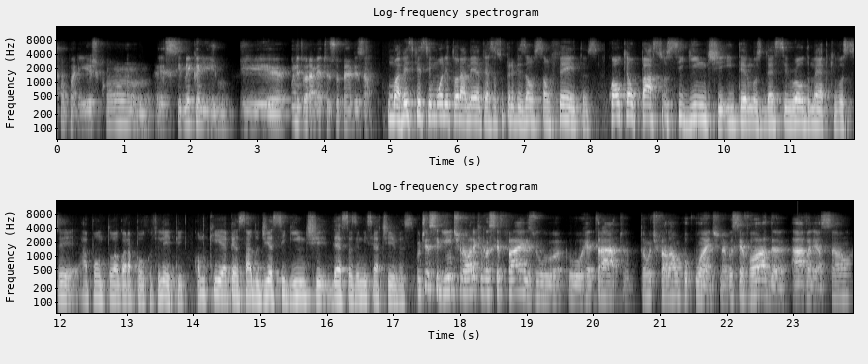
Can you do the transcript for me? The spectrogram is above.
companhias com esse mecanismo de monitoramento e supervisão. Uma vez que esse monitoramento e essa supervisão são feitas, qual que é o passo seguinte em termos desse roadmap que você apontou agora há pouco, Felipe? Como que é pensado o dia seguinte dessas iniciativas? O dia seguinte, na hora que você faz o, retrato, então vou te falar um pouco antes, né? Você roda a avaliação,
